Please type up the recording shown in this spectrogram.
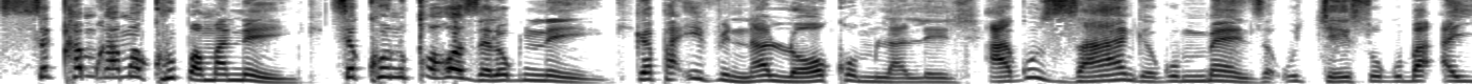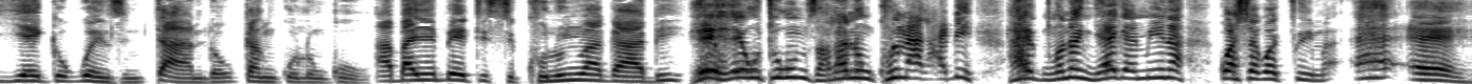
Seqhamuka ama group amaningi sekhona uxokozela okuningi kepha even nalokho mlaleli akuzange kumenze uJesu ukuba ayeke ukwenza intando kaNkuluNkulu. Abanye bethi sikhulunywa kabi. He he uthi umzalwane ngikhuluma kabi? Hayi ngcono ngiyeke mina kwasha kwacima eh eh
